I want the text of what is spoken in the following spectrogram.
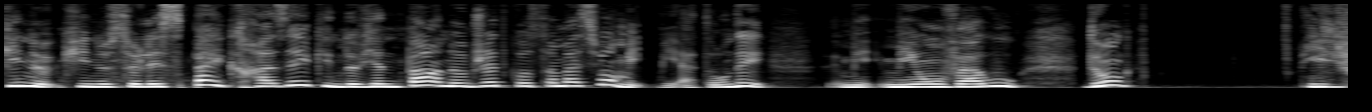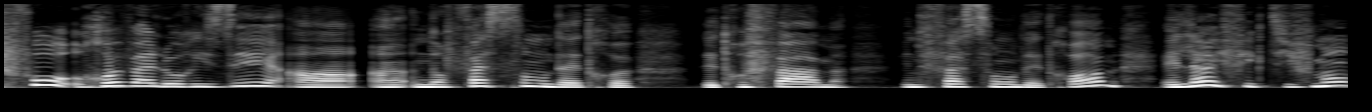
qui ne, qui ne se laisse pas écraser, qui ne devienne pas un objet de consommation. Mais, mais attendez, mais, mais on va où? Donc, il faut revaloriser un, une façon d'être d'être femme, une façon d'être homme. Et là, effectivement,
